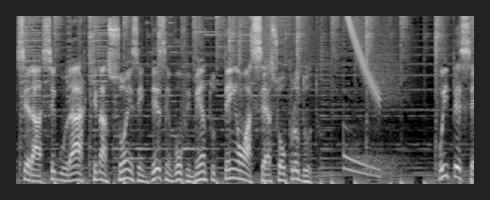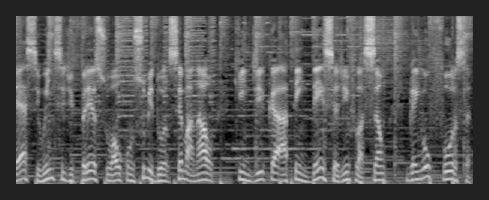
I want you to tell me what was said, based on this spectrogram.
será assegurar que nações em desenvolvimento tenham acesso ao produto. O IPCS, o Índice de Preço ao Consumidor Semanal, que indica a tendência de inflação, ganhou força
